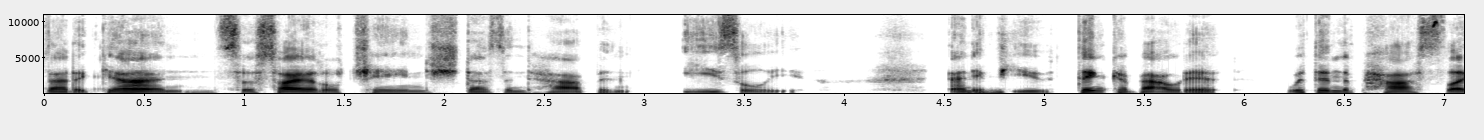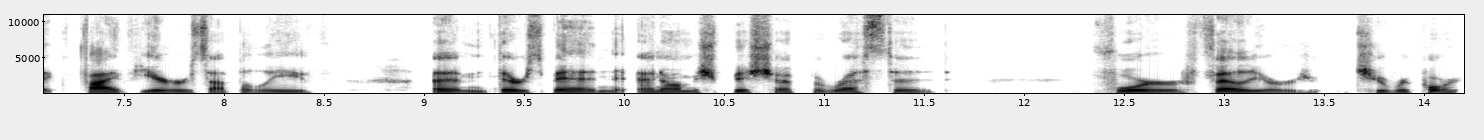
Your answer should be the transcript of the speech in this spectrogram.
that again, societal change doesn't happen easily. And if you think about it, within the past like five years, I believe, um, there's been an Amish bishop arrested for failure to report.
